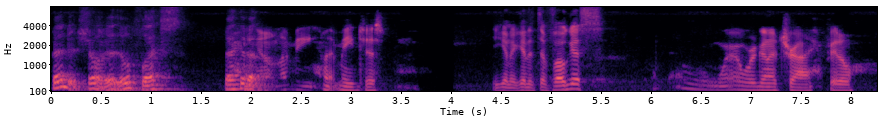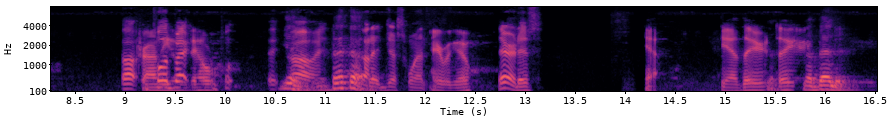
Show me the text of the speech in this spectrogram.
Bend it, show it. It'll flex. Back it up. on, let me let me just. You gonna get it to focus? Well, we're gonna try. If it'll. Uh, Trying pull to it back. go down. Pull- Yeah, oh, I back thought it just went. There we go. There it is. Yeah, yeah, they they. Now bend it.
